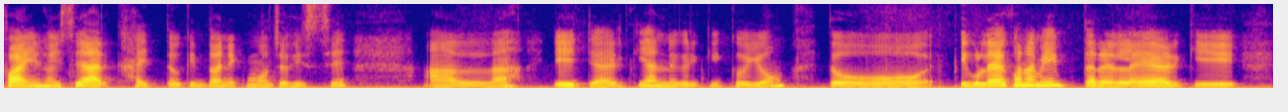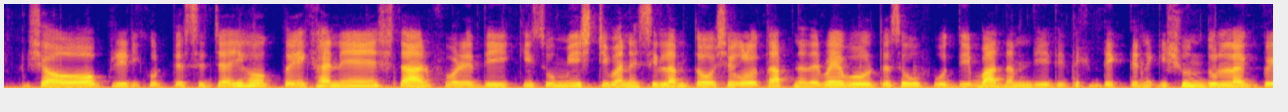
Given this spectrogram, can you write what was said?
ফাইন হয়েছে আর খাইতেও কিন্তু অনেক মজা হয়েছে আল্লাহ, এইটা আর কি, রান্না করি কী করিম তো এগুলো এখন আমি তারালে আর কি সব রেডি করতেছে। যাই হোক, তো এখানে তারপরে দিই কিছু মিষ্টি বানাইছিলাম, তো সেগুলো তো আপনাদের ভাই বলতেছে, উপর দিয়ে বাদাম দিয়ে দিতে দেখতে নাকি সুন্দর লাগবে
